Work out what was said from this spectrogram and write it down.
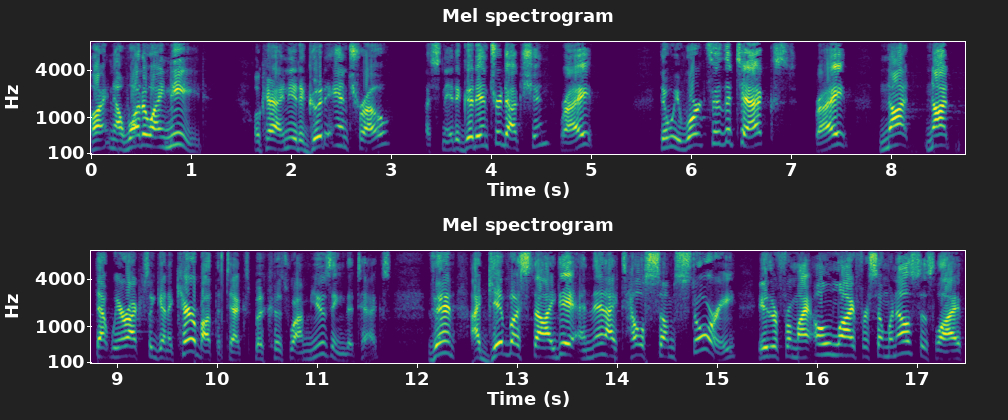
All right, now what do I need? Okay, I need a good intro. I just need a good introduction, right? Then we work through the text, right? not, not that we're actually going to care about the text because I'm using the text. Then I give us the idea, and then I tell some story, either from my own life or someone else's life,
